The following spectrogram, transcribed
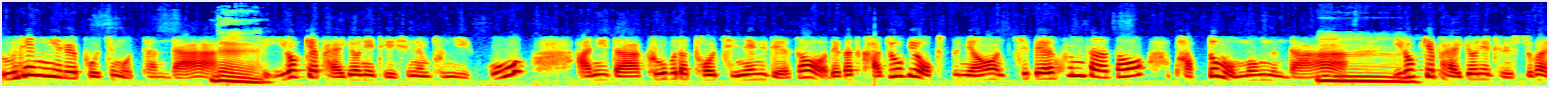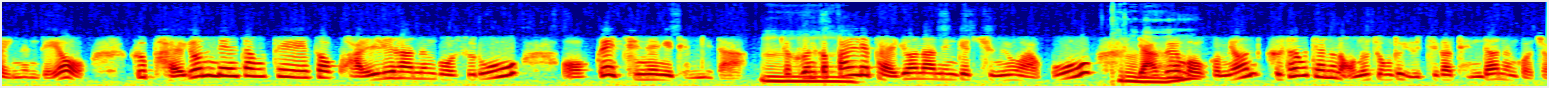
은행 일을 보지 못한다. 네. 이렇게 발견이 되시는 분이 있고 아니다. 그거보다 더 진행이 돼서 내가 가족이 없으면 집에 혼자서 밥도 못 먹는다. 음. 이렇게 발견이 될 수가 있는데요. 그 발견된 상태에서 관리하는 것으로 어, 꽤 진행이 됩니다. 그러니까, 음. 그러니까 빨리 발견하는 게 중요하고 그러네요. 약을 먹으면 그 상태는 어느 정도 유지가 된다는 거죠.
